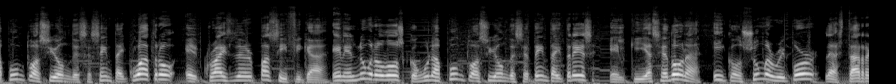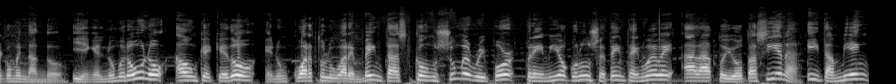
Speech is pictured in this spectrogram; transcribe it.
una puntuación de 64 el Chrysler Pacifica. En el número 2 con una puntuación de 73 el Kia Sedona y Consumer Report la está recomendando. Y en el número 1, aunque quedó en un cuarto lugar en ventas, Consumer Report premió con un 79 a la Toyota Siena y también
